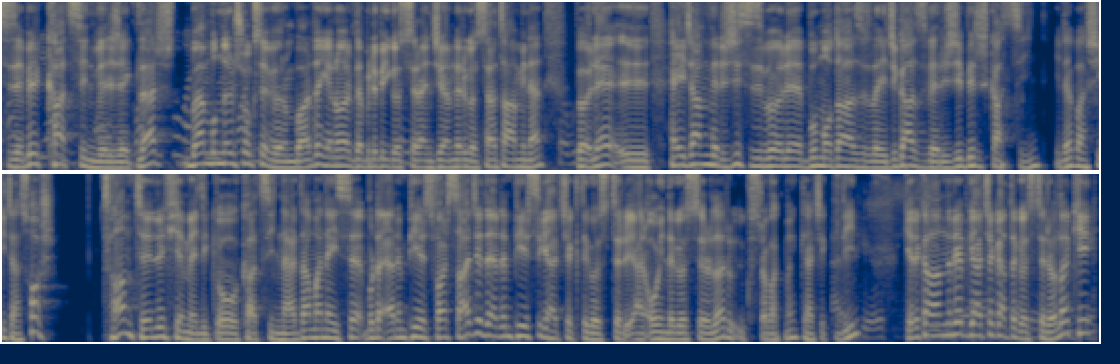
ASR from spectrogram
size bir cutscene verecekler. Ben bunları çok seviyorum bu arada. Genel olarak WWE'yi gösteren, GM'leri gösteren tahminen böyle e, heyecan verici, sizi böyle bu moda hazırlayıcı, gaz verici bir cutscene ile başlayacağız. Hoş. Tam telif yemelik o cutscene'lerde ama neyse burada Aaron Pierce var. Sadece de Aaron Pierce'i gerçekte gösteriyor. Yani oyunda gösteriyorlar. Kusura bakmayın gerçekte değil. Geri kalanları hep gerçek hayatta gösteriyorlar ki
